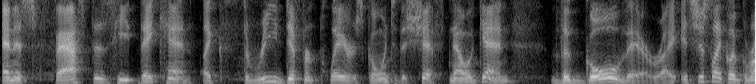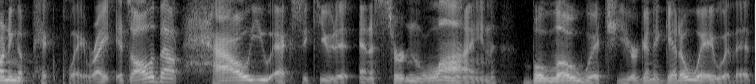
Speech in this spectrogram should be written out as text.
and as fast as he they can like three different players go into the shift. Now again the goal there right it's just like like running a pick play right? It's all about how you execute it and a certain line below which you're going to get away with it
